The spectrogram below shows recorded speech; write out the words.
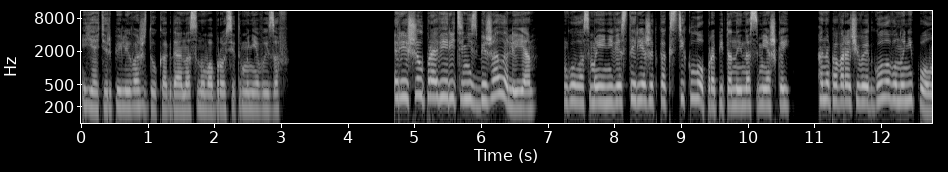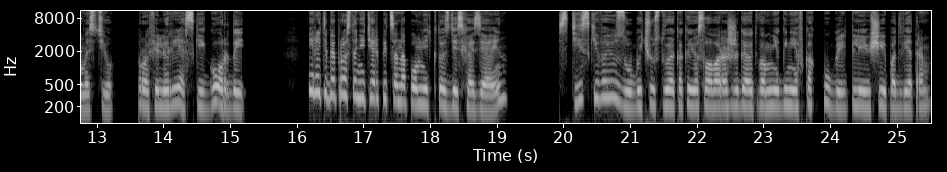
Я терпеливо жду, когда она снова бросит мне вызов. «Решил проверить, не сбежала ли я?» Голос моей невесты режет, как стекло, пропитанное насмешкой. Она поворачивает голову, но не полностью. Профиль резкий, гордый. «Или тебе просто не терпится напомнить, кто здесь хозяин?» Стискиваю зубы, чувствуя, как ее слова разжигают во мне гнев, как угли, тлеющие под ветром.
